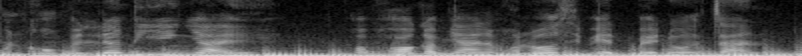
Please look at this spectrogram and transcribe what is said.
มันคงเป็นเรื่องที่ยิ่งใหญ่ พอๆกับยานอพอลโล 11 ไปดวงจันทร์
